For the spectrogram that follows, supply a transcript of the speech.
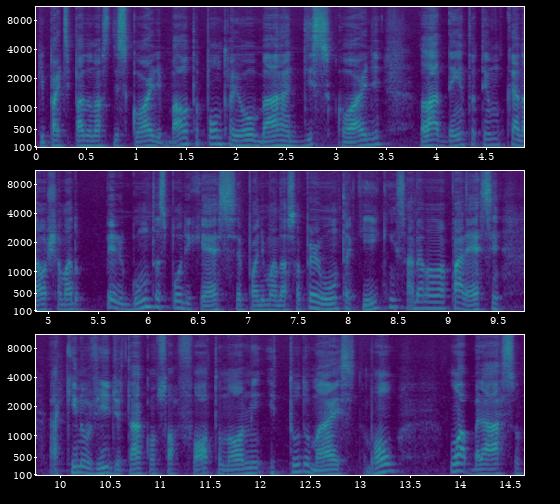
de participar do nosso Discord, balta.io barra Discord. Lá dentro tem um canal chamado Perguntas Podcast. Você pode mandar sua pergunta aqui, quem sabe ela não aparece aqui no vídeo, tá? Com sua foto, nome e tudo mais, tá bom? Um abraço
